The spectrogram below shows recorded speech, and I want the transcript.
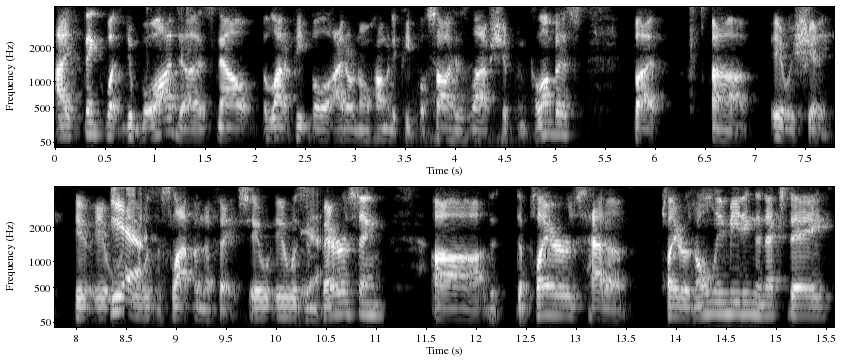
I think what Dubois does now, a lot of people, I don't know how many people saw his last ship in Columbus, but uh, it was shitty. It, it, yeah. it, was a slap in the face. It, it was yeah. embarrassing. Uh, the, the players had a players only meeting the next day,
